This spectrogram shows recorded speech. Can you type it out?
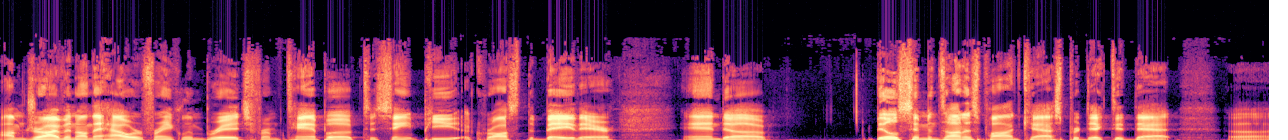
I'm driving on the Howard Frankland Bridge from Tampa to St. Pete across the bay there. And uh, Bill Simmons on his podcast predicted that uh,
